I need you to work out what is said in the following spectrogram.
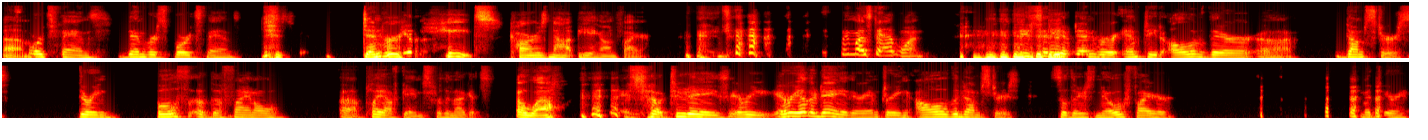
Um, sports fans, Denver sports fans. Denver hates cars not being on fire. we must have one. the city of Denver emptied all of their uh, dumpsters during both of the final uh, playoff games for the Nuggets. Oh wow! so two days every every other day they're emptying all the dumpsters, so there's no fire material.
